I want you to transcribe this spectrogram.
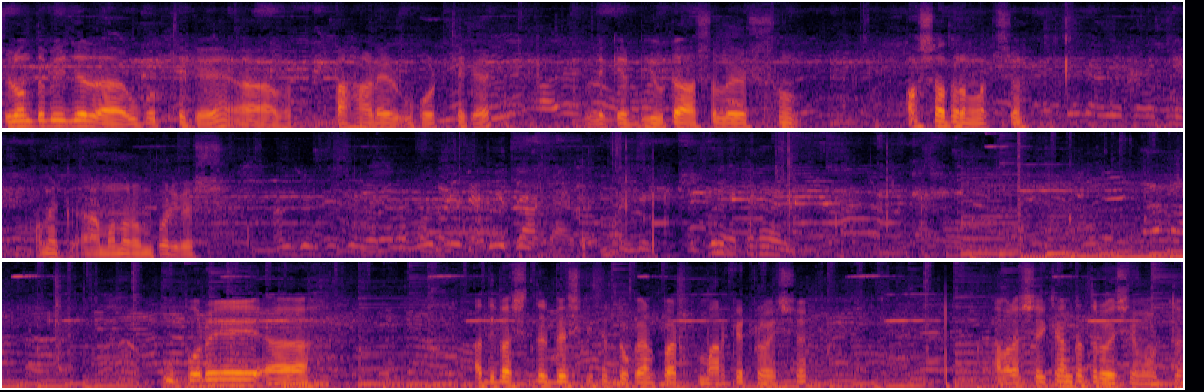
ঝুলন্ত ব্রিজের উপর থেকে পাহাড়ের উপর থেকে লেকের ভিউটা আসলে অসাধারণ লাগছে। অনেক মনোরম পরিবেশ। উপরে আদিবাসীদের বেশ কিছু দোকানপাট, মার্কেট রয়েছে। আমরা সেইখানটাতে রয়েছে মুহূর্তে।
